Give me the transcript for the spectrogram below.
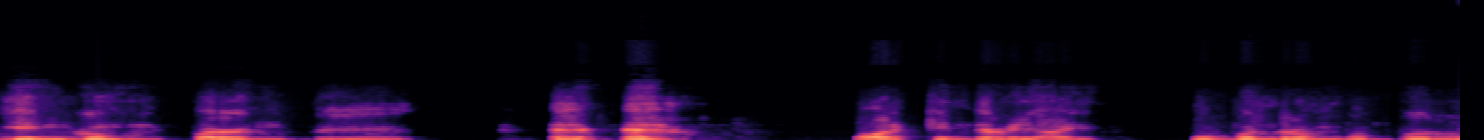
எங்கும் பறந்து பார்க்கின்றவையாய் ஒவ்வொன்றும் ஒவ்வொரு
